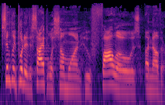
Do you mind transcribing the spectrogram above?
Simply put, a disciple is someone who follows another.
